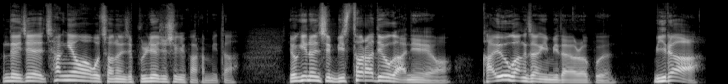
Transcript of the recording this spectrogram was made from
근데 이제 창희 형하고 저는 이제 분리해 주시길 바랍니다. 여기는 지금 미스터 라디오가 아니에요. 가요광장입니다, 여러분. 미라,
